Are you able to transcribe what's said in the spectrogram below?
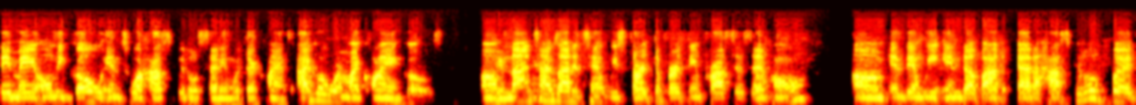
they may only go into a hospital setting with their clients. I go where my client goes. Um, yeah. Nine times out of ten, we start the birthing process at home, um, and then we end up at, at a hospital. But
